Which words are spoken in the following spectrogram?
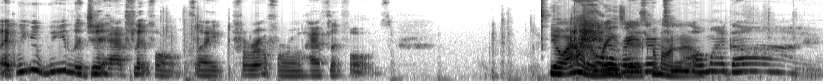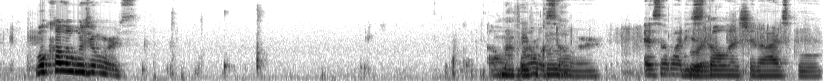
like we we legit had flip phones, like for real, for real, had flip phones. Yo, I had, a, Razr. Come on too. now. Oh my god, what color was yours? Oh, My favorite color? silver, and somebody Red. stole that shit in high school.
